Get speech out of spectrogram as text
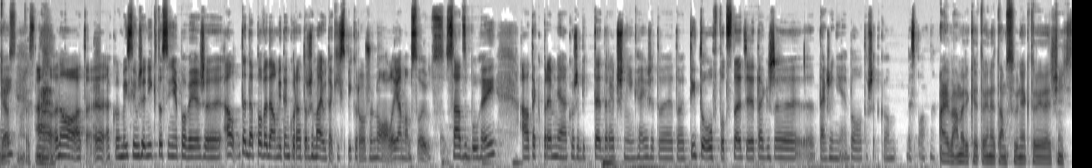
hej? Jasné, jasné. A, no a t- e, ako myslím, že nikto si nepovie, že, ale teda povedal mi ten kurátor, že majú takých speakerov, že no ale ja mám svoju sadzbu, hej, ale tak pre mňa akože byť TED rečník, hej, že to je, to je titul v podstate, takže, takže nie, bolo to všetko bezplatné. Aj v Amerike to iné, tam sú niektorí rečníci,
